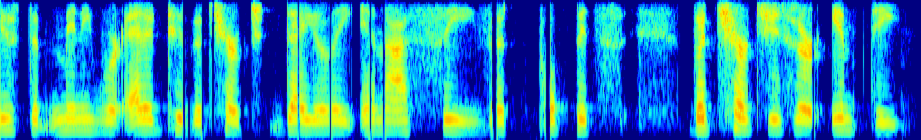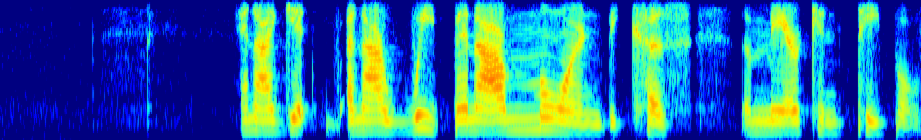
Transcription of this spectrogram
Is that many were added to the church daily, and I see the pulpits, the churches are empty. And I get and I weep and I mourn because the American people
